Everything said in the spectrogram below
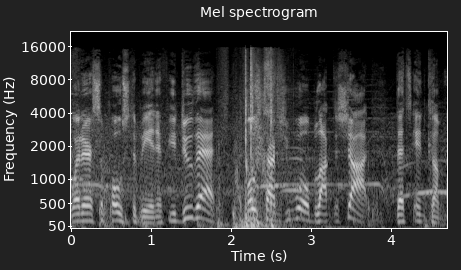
where they're supposed to be. And if you do that, most times you will block the shot that's incoming.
